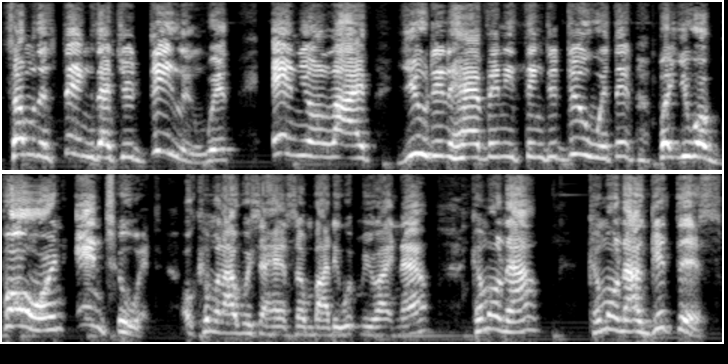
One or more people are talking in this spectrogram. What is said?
Some of the things that you're dealing with in your life, you didn't have anything to do with it, but you were born into it. Oh, come on. I wish I had somebody with me right now. Come on now. Come on now. Get this.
